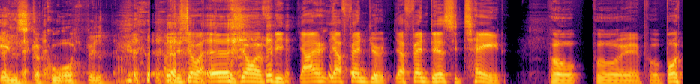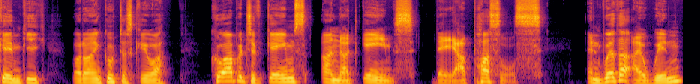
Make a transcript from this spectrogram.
elsker koopspil. det er sjovt, det er sjovt fordi jeg, jeg, fandt jo, jeg fandt det her citat på, på, øh, på Board Game Geek, hvor der er en gut, der skriver, Cooperative games are not games, they are puzzles. And whether I win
